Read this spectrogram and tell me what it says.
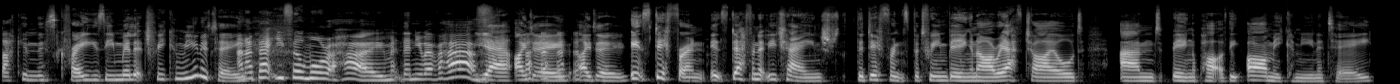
back in this crazy military community. And I bet you feel more at home than you ever have. Yeah, I do. I do. It's different. It's definitely changed. The difference between being an RAF child and being a part of the army community,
